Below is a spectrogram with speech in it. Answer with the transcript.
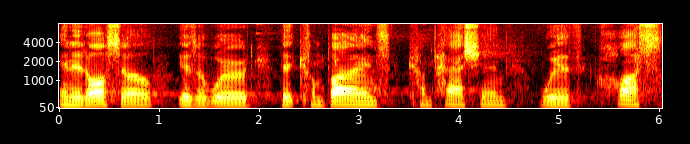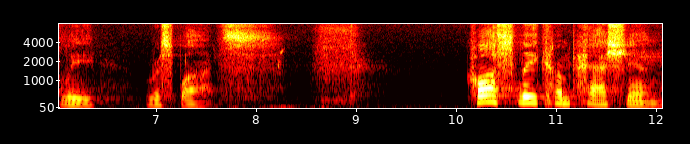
and it also is a word that combines compassion with costly response. Costly compassion.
